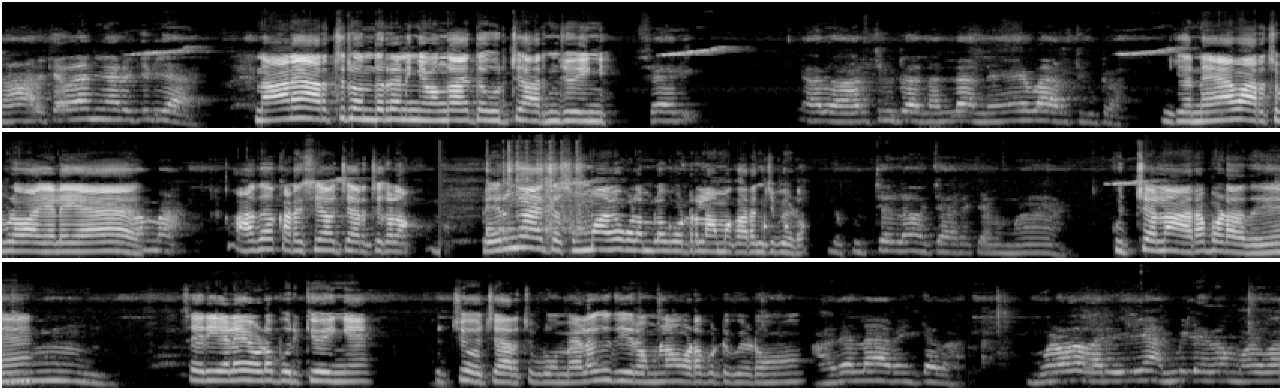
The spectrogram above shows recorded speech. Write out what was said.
நான் அரைக்கவா நீ அரைக்கிறியா நானே அரைச்சிட்டு வந்துடுறேன். நீங்கள் வெங்காயத்தை உரித்து அரிஞ்சு வைங்க. சரி. அதை அரைச்சிக்கிட்டா? நல்லா நேவாக அரைச்சிக்கிட்டோம் இங்கே நேவாக அரைச்சி விடவா இலைய? ஆமாம் அதை கடைசியாக வச்சு அரைச்சிக்கலாம். பெருங்காயத்தை சும்மாவே குழம்புல போட்டுடலாமா கரைஞ்சி போயிடும். இந்த குச்செல்லாம் வச்சு அரைக்கணுமா? குச்செல்லாம் அரைப்படாது. சரி இலையோட பொறுக்கி வைங்க. குச்சி வச்சு அரைச்சி விடுவோம் மிளகு ஜீரம்லாம் உடப்பட்டு போயிடும். அதெல்லாம் அரைக்கலாம் மிளகா வரையிலையும் அம்மியில் தான் மிளகா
